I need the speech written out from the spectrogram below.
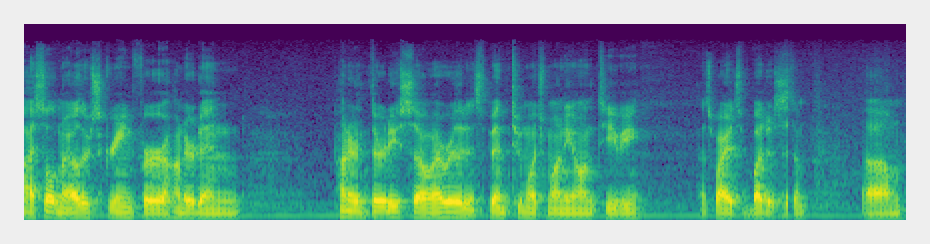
I sold my other screen for 100 and 130 so I really didn't spend too much money on the TV that's why it's a budget system. Um,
